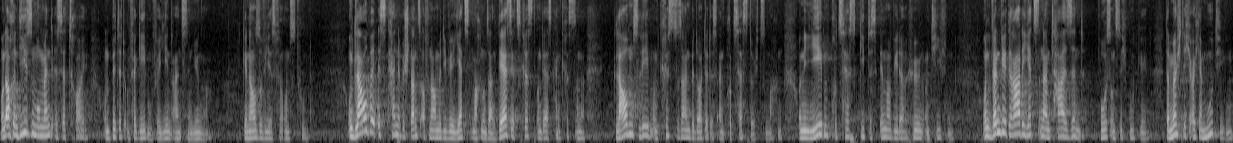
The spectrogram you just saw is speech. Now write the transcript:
Und auch in diesem Moment ist er treu und bittet um Vergebung für jeden einzelnen Jünger, genauso wie er es für uns tut. Und Glaube ist keine Bestandsaufnahme, die wir jetzt machen und sagen, der ist jetzt Christ und der ist kein Christ, sondern Glaubensleben und Christ zu sein bedeutet es, einen Prozess durchzumachen. Und in jedem Prozess gibt es immer wieder Höhen und Tiefen. Und wenn wir gerade jetzt in einem Tal sind, wo es uns nicht gut geht, dann möchte ich euch ermutigen,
